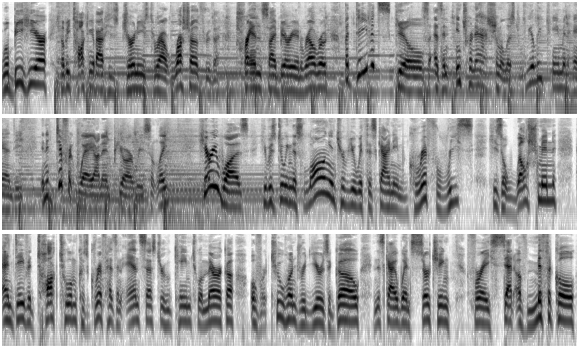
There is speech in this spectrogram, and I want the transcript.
will be here. He'll be talking about his journeys throughout Russia through the Trans Siberian Railroad. But David's skills as an internationalist really came in handy in a different way on NPR recently. Here he was. He was doing this long interview with this guy named Griff Rhys. He's a Welshman. And David talked to him because Griff has an ancestor who came to America over 200 years ago. And this guy went searching for a set of mythical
